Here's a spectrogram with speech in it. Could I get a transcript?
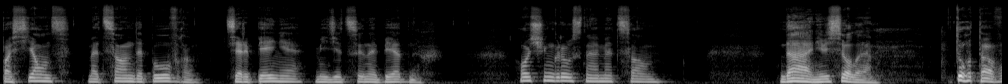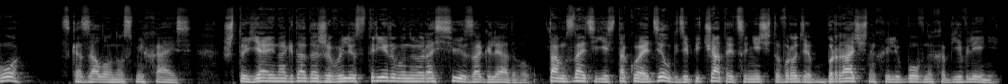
Patience, médecin de pauvre. Терпение – медицина бедных. Очень грустная медсон. Да, невеселая. До того, сказал он, усмехаясь, что я иногда даже в иллюстрированную Россию заглядывал. Там, знаете, есть такой отдел, где печатается нечто вроде брачных и любовных объявлений.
